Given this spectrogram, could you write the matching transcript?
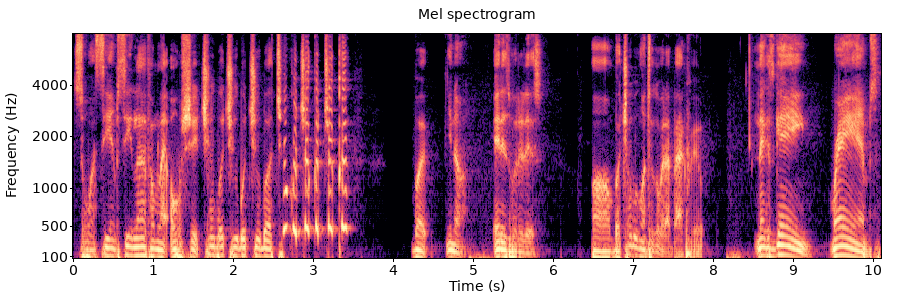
So when CMC left, I'm like, oh shit, Chuba, Chuba, Chuba, Chuba, Chuba, Chuba. But you know, it is what it is. Um, but Chuba gonna take over that backfield. Next game, Rams,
